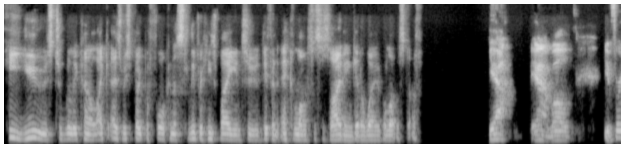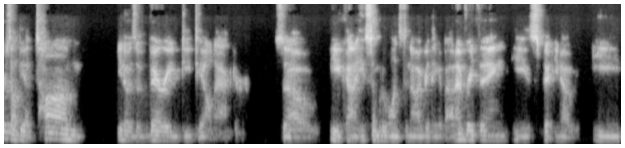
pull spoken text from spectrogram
he used to really kind of like, as we spoke before, kind of sliver his way into different echelons of society and get away with a lot of stuff. Yeah, yeah. Well, first off, yeah, Tom, you know, is a very detailed actor. So he kind of he's someone who wants to know everything about everything. He's fit, you know, he,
